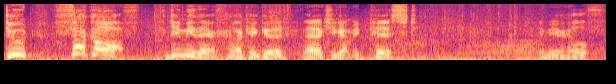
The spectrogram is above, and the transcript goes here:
Dude, fuck off! Give me there. Okay, good. That actually got me pissed. Give me your health.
